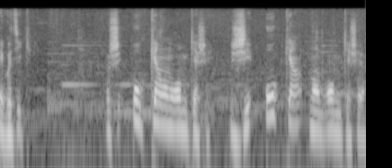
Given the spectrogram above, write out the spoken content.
Et gothique. J'ai aucun endroit où me cacher. J'ai aucun endroit où me cacher là.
